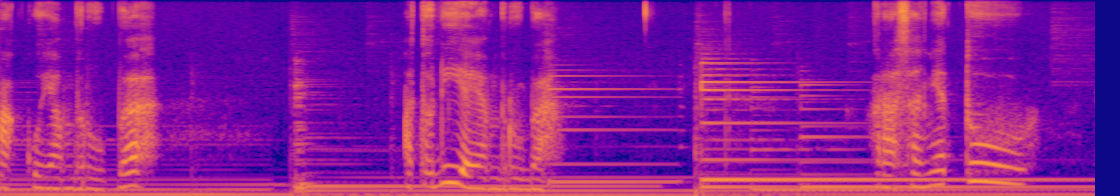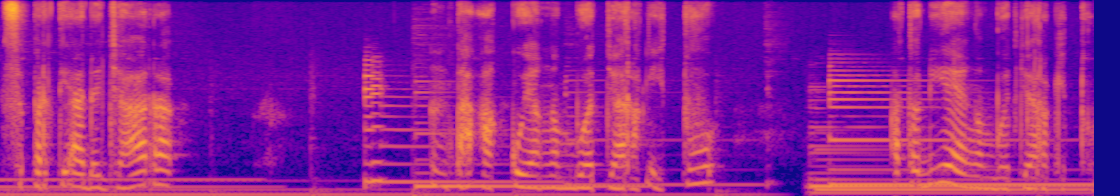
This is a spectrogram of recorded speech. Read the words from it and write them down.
aku yang berubah atau dia yang berubah. Rasanya tuh seperti ada jarak. Entah aku yang membuat jarak itu atau dia yang membuat jarak itu.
